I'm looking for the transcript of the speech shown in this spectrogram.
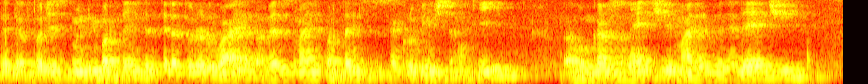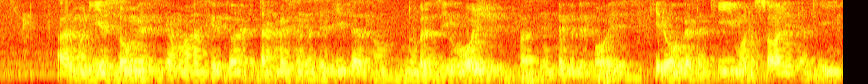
né, de autores muito importantes da literatura uruguaia, talvez os mais importantes do século XX estão aqui, Juan Carlos Onetti, Mário Benedetti, a Harmonia Somers, que é uma escritora que está começando a ser lida no, no, Brasil hoje, bastante tempo depois. Quiroga está aqui, Morosoli está aqui.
